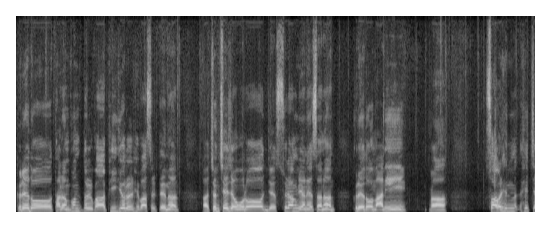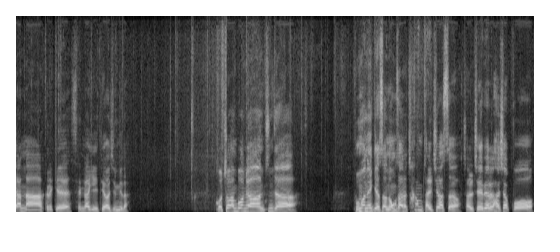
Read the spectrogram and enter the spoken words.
그래도 다른 분들과 비교를 해봤을 때는 아, 전체적으로 이제 수량 면에서는 그래도 많이 아, 수확을 했, 지 않나 그렇게 생각이 되어집니다. 고추안 보면 진짜 부모님께서 농사를 참잘 지었어요. 잘 재배를 하셨고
